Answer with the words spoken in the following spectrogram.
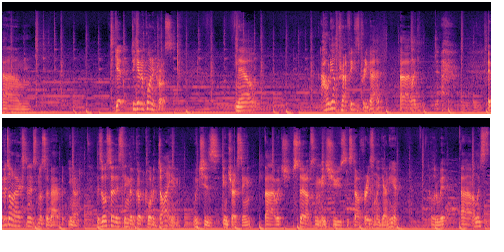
um, to get to get a point across. Now, holding up traffic is pretty bad. Uh, like, if it's on accident, it's not so bad. But you know, there's also this thing they've got called a die-in, which is interesting uh, which stirred up some issues and stuff recently down here, a little bit, uh, at least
